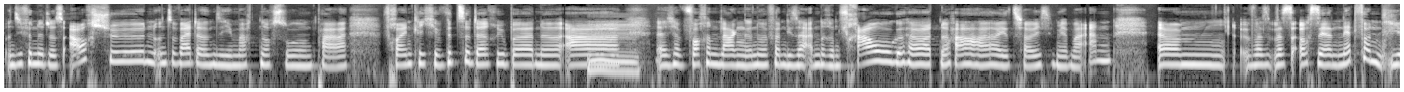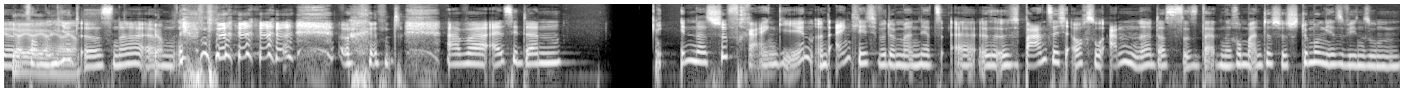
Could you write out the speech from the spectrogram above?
Und sie findet es auch schön und so weiter. Und sie macht noch so ein paar freundliche Witze darüber. Ne? Ah, Mm. äh, Ich habe wochenlang nur von dieser anderen Frau gehört. Ne? Haha, jetzt schaue ich sie mir mal an. Ähm, was, was auch sehr nett von ihr Ja, ja, ja, ja, formuliert ist. Ne? Ähm, und, aber als sie dann in das Schiff reingehen und eigentlich würde man jetzt, äh, es bahnt sich auch so an, ne, dass es da eine romantische Stimmung jetzt wie in so einem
